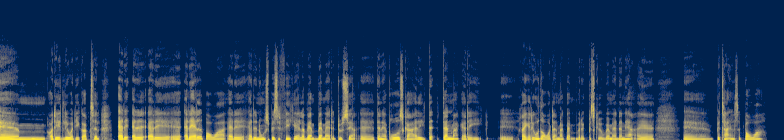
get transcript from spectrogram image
øh, og det lever de ikke op til. Er det, er det, er det, er det alle borgere? Er det, er det nogle specifikke? Eller hvem, hvem er det, du ser øh, den her brode skar? Er det i Danmark? Er det i øh, rækker det ud over Danmark? Hvem, vil du ikke beskrive, hvem er den her øh, øh, betegnelse borger?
